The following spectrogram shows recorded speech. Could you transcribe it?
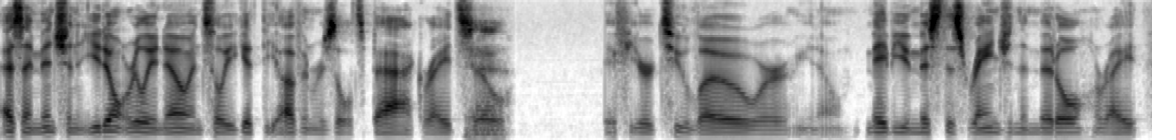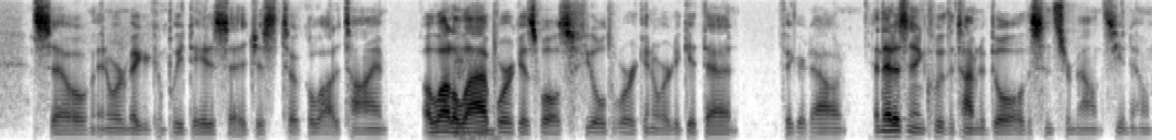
as I mentioned, you don't really know until you get the oven results back, right? Yeah. So if you're too low, or you know, maybe you missed this range in the middle, right? So in order to make a complete data set, it just took a lot of time, a lot of lab work as well as field work in order to get that figured out. And that doesn't include the time to build all the sensor mounts, you know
